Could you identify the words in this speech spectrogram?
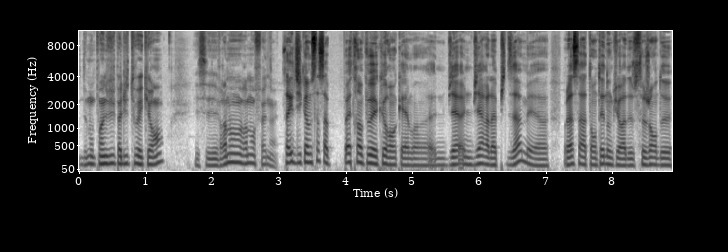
de, mon point de vue pas du tout écœurant. Et c'est vraiment, vraiment fun. Ouais. C'est vrai que dit comme ça, ça peut être un peu écœurant quand même. Hein. Une, bière, une bière à la pizza, mais euh, voilà, ça a tenté. Donc il y aura de, ce genre de,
